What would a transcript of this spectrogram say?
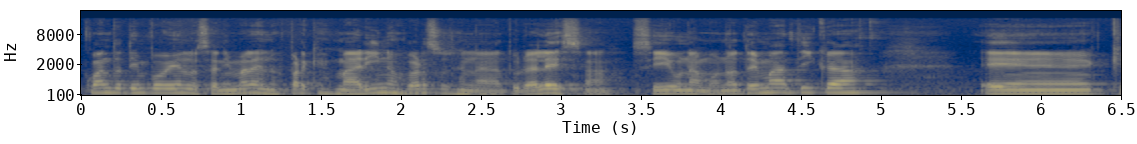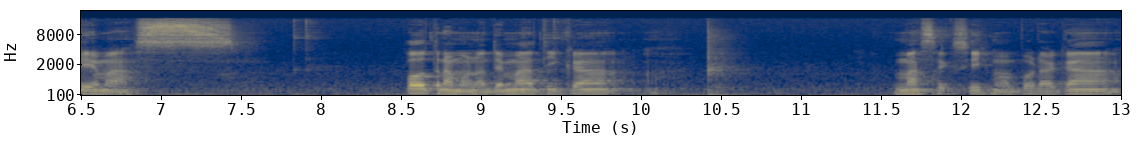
¿Cuánto tiempo viven los animales en los parques marinos versus en la naturaleza? ¿Sí? Una monotemática. Eh, ¿Qué más? Otra monotemática. Más sexismo por acá.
